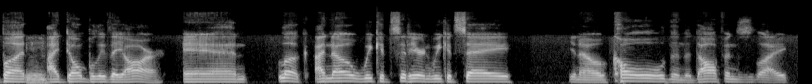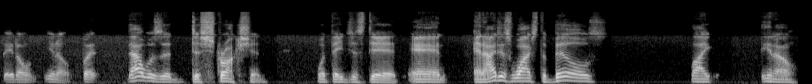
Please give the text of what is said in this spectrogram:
but mm. I don't believe they are. And look, I know we could sit here and we could say, you know, cold and the Dolphins, like they don't, you know, but that was a destruction what they just did. And and I just watched the Bills, like, you know,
